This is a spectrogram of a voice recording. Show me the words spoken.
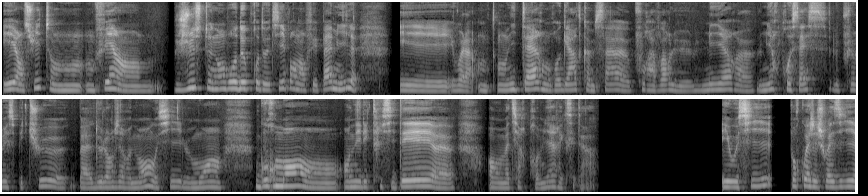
Et ensuite, on, on, fait un juste nombre de prototypes. On n'en fait pas mille. Et voilà, on, itère, on regarde comme ça euh, pour avoir le, meilleur, euh, le process, le plus respectueux euh, bah, de l'environnement, aussi le moins gourmand en, électricité, en matières premières, etc. Et aussi, pourquoi j'ai choisi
